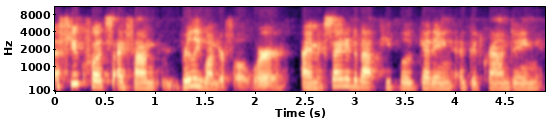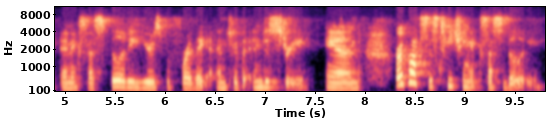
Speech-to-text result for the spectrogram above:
A few quotes I found really wonderful were I'm excited about people getting a good grounding in accessibility years before they enter the industry, and Roblox is teaching accessibility.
